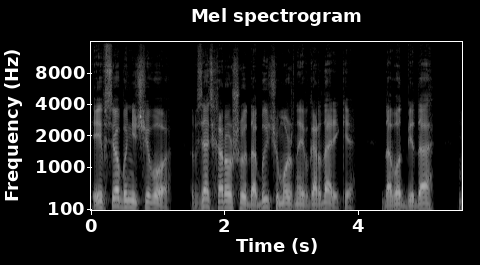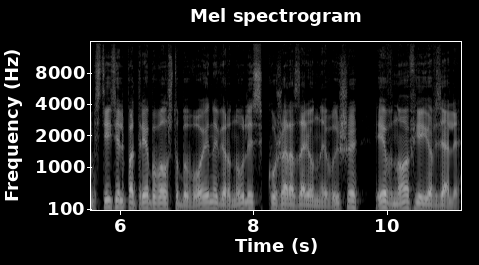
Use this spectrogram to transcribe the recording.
И все бы ничего, взять хорошую добычу можно и в Гардарике, да вот беда, Мститель потребовал, чтобы воины вернулись к уже разоренной выше и вновь ее взяли.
